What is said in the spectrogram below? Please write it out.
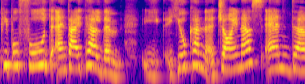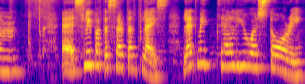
people food and I tell them, you can join us and um, uh, sleep at a certain place. Let me tell you a story.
